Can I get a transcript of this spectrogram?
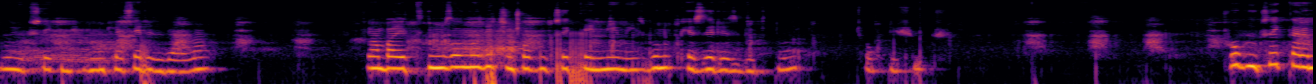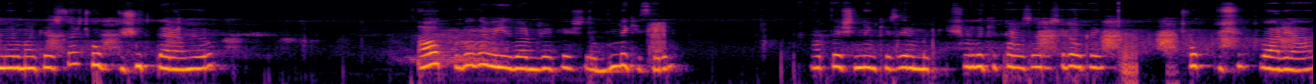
Bu yüksekmiş. Bunu keseriz birazdan. Şu an baletimiz olmadığı için çok yüksek denleyemeyiz. Bunu keseriz büyük ihtimal. Çok düşük. Çok yüksek de aramıyorum arkadaşlar. Çok düşük de aramıyorum. Aa burada da base varmış arkadaşlar. Bunu da keserim. Hatta şimdiden keserim. Bak şuradaki Parasaurus'a da bakayım. Çok düşük var ya.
